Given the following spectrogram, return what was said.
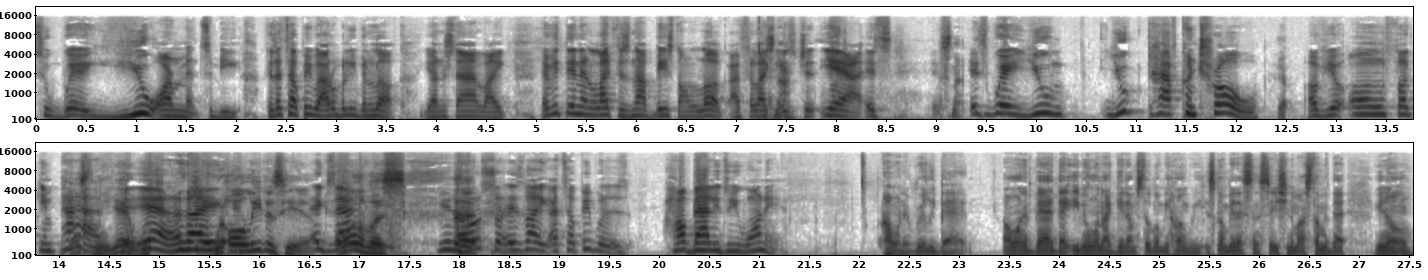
to where you are meant to be. Because I tell people I don't believe in luck. You understand? Like everything in life is not based on luck. I feel like It's it's, just yeah. It's It's not. it's where you you have control Yep. of your own fucking path. Destiny, yeah, we're- yeah, like We're all leaders here. exactly All of us. you know, so it's like I tell people, is how badly do you want it? I want it really bad. I want it bad that even when I get, I'm still gonna be hungry. It's gonna be that sensation in my stomach that you know.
